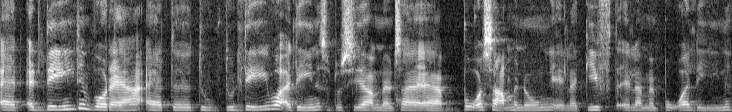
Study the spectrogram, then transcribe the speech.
at alene, hvor det er, at øh, du, du lever alene, som du siger, om man så er, bor sammen med nogen, eller gift, eller man bor alene.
